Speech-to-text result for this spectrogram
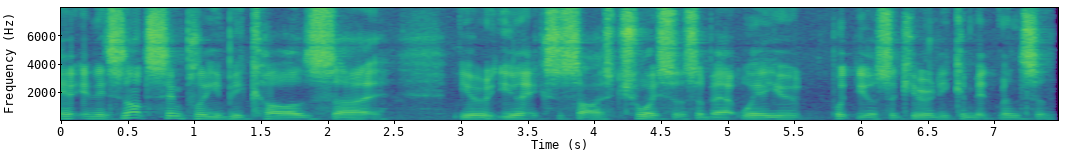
and, and it's not simply because uh, you, you exercise choices about where you put your security commitments and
